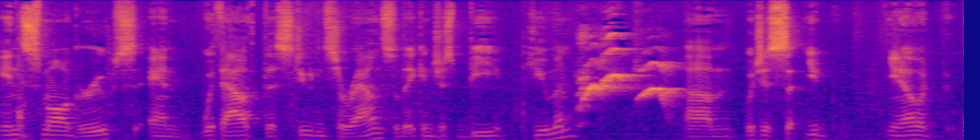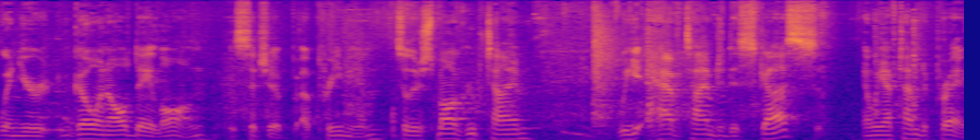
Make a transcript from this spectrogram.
in small groups and without the students around, so they can just be human um, which is you you know when you're going all day long is such a, a premium. So there's small group time. We have time to discuss and we have time to pray.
